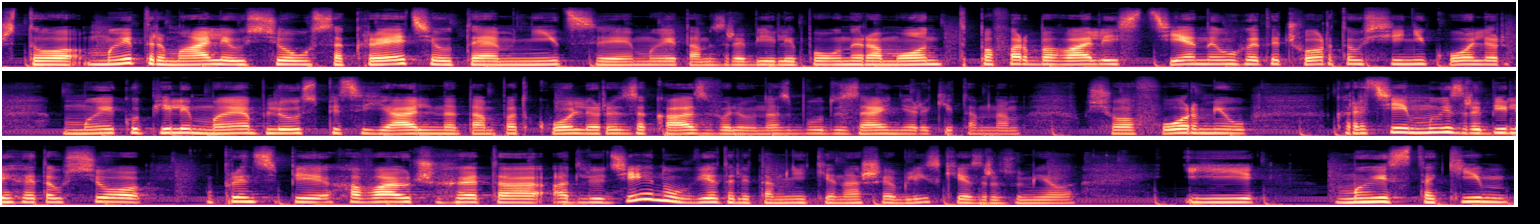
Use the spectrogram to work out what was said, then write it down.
что мы трымалі ўсё ў сакрэце ў таямніцы. Мы там зрабілі поўны рамонт пафарбавалі сцены ў гэты чортаў сіні колер. Мы купілі мэблю спецыяльна там под колеры заказвалі. У нас быў дызайнер які там нам все аформіў. Карацей мы зрабілі гэта ўсё у прынцыпе хаваючы гэта ад людзей ну ведалі там нейкія нашыя блізкія зразумела. І у мы з таким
